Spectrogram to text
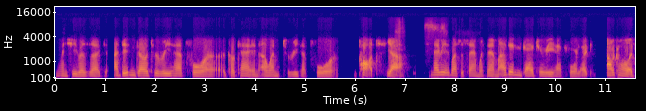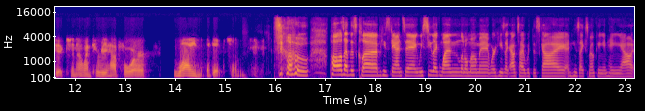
when she was like, I didn't go to rehab for cocaine. I went to rehab for pot. Yeah. Maybe it was the same with him. I didn't go to rehab for like alcohol addiction. I went to rehab for wine addiction. So Paul's at this club, he's dancing. We see like one little moment where he's like outside with this guy and he's like smoking and hanging out.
